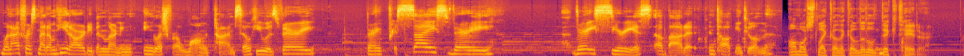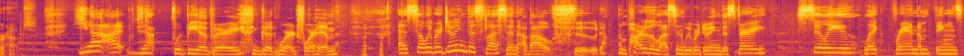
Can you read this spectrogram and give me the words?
when I first met him, he'd already been learning English for a long time. So he was very, very precise, very, very serious about it in talking to him. Almost like a like a little dictator, perhaps. Yeah, I, that would be a very good word for him. and so we were doing this lesson about food. And part of the lesson, we were doing this very silly, like random things.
